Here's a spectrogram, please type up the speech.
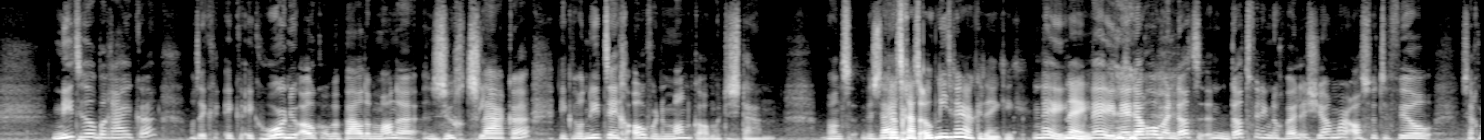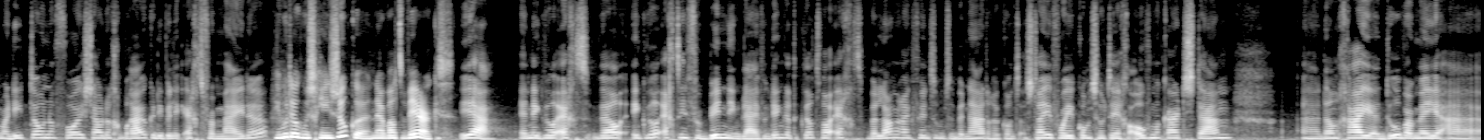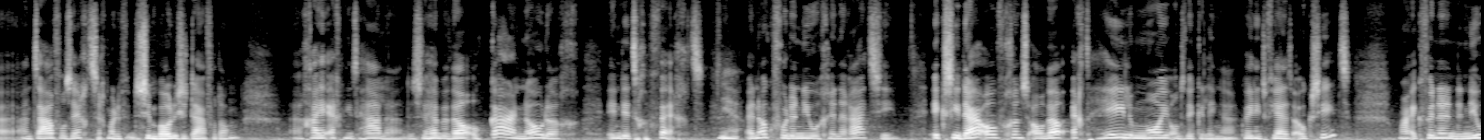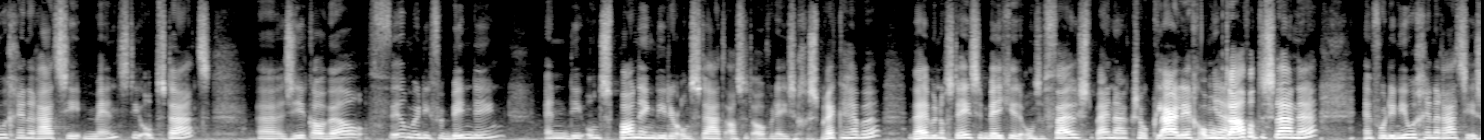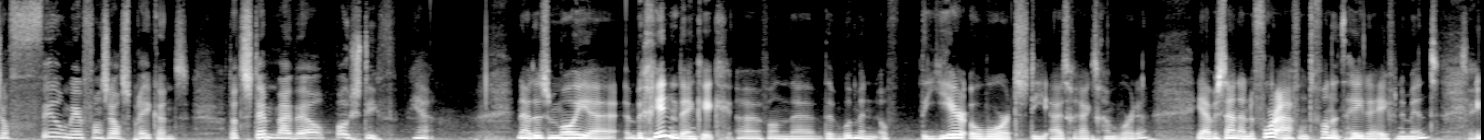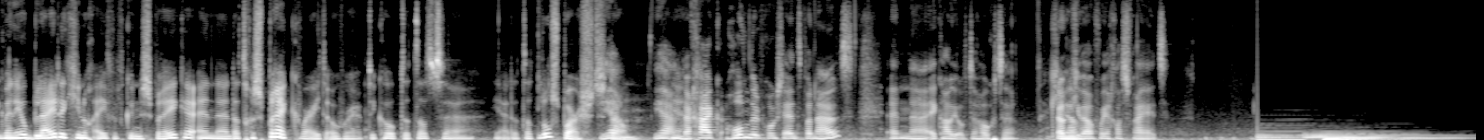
niet wil bereiken? Want ik, ik, ik hoor nu ook al bepaalde mannen een zucht slaken. Ik wil niet tegenover de man komen te staan. Want we zijn dat gaat ook niet werken, denk ik. Nee, nee, nee, nee daarom. En dat, dat vind ik nog wel eens jammer. Als we te veel, zeg maar, die tone of voice zouden gebruiken, die wil ik echt vermijden. Je moet ook misschien zoeken naar wat werkt. Ja, en ik wil echt wel, ik wil echt in verbinding blijven. Ik denk dat ik dat wel echt belangrijk vind om te benadrukken. Want stel je voor, je komt zo tegenover elkaar te staan. Uh, dan ga je het doel waarmee je uh, aan tafel zegt, zeg maar de, de symbolische tafel dan, uh, ga je echt niet halen. Dus we hebben wel elkaar nodig in dit gevecht. Ja. En ook voor de nieuwe generatie. Ik zie daar overigens al wel echt hele mooie ontwikkelingen. Ik weet niet of jij dat ook ziet. Maar ik vind in de nieuwe generatie mens die opstaat, uh, zie ik al wel veel meer die verbinding. En die ontspanning die er ontstaat als we het over deze gesprekken hebben. Wij hebben nog steeds een beetje onze vuist bijna zo klaar liggen om ja. op tafel te slaan. Hè? En voor die nieuwe generatie is al veel meer vanzelfsprekend. Dat stemt mij wel positief. Ja. Nou, dat is een mooi uh, begin, denk ik, uh, van uh, de Women of the Year Awards die uitgereikt gaan worden. Ja, we staan aan de vooravond van het hele evenement. Zeker. Ik ben heel blij dat je nog even hebt kunnen spreken en dat gesprek waar je het over hebt. Ik hoop dat dat, ja, dat, dat losbarst ja, dan. Ja, ja, daar ga ik 100% van uit. En ik hou je op de hoogte. Dankjewel, Dankjewel voor je gastvrijheid.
